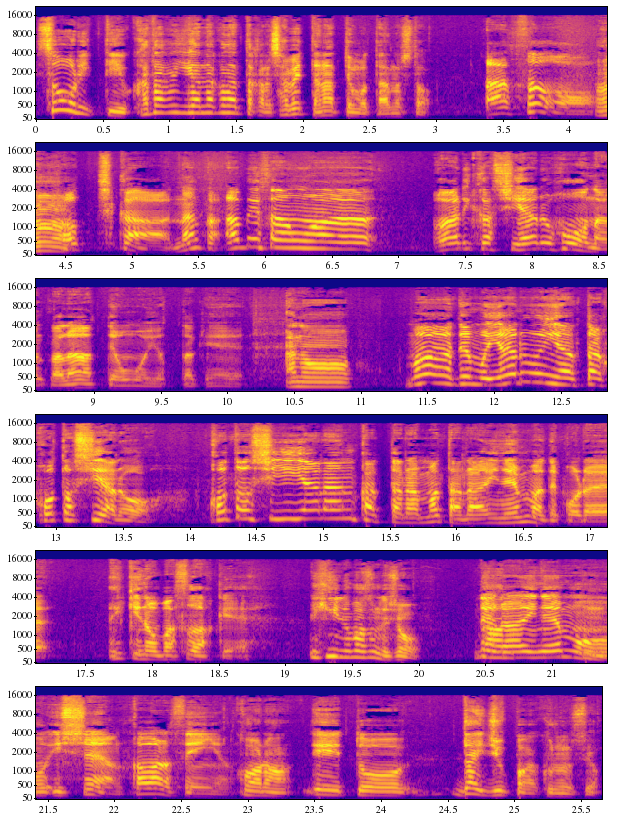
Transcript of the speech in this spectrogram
総理っていう肩書きがなくなったから喋ったなって思った、あの人。あ、そう、うんそっちか。なんか安倍さんは、割かしやる方なんかなって思いよったけ。あのまあでもやるんやったら今年やろう。今年やらんかったらまた来年までこれ、引き伸ばすわけ。ー、引き伸ばすんでしょで、あの来年も一緒やん。変わらせんやん。変わらん。えっ、と、第10波が来るんですよ。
